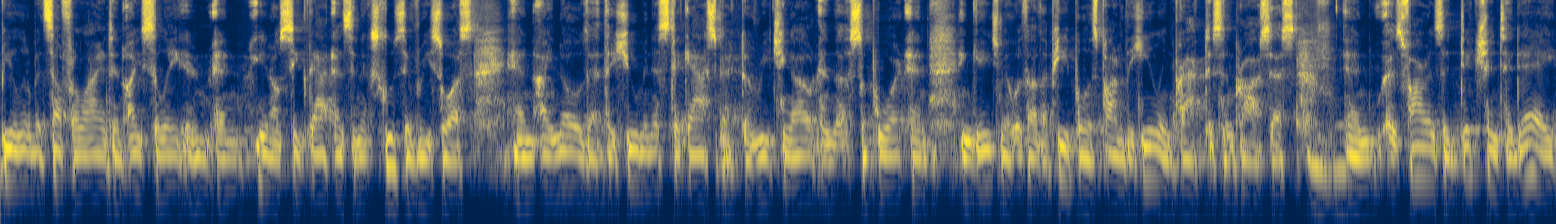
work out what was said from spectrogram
be a little bit self-reliant and isolate and, and you know seek that as an exclusive resource. And I know that the humanistic aspect of reaching out and the support and engagement with other people is part of the healing practice and process. And as far as addiction today,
